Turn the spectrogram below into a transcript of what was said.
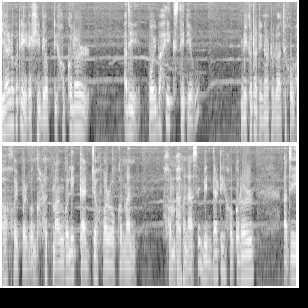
ইয়াৰ লগতে ইৰাশী ব্যক্তিসকলৰ আজি বৈবাহিক স্থিতিও বিগত দিনৰ তুলনাত শুভ হৈ পৰিব। ঘৰত মাংগলিক কাৰ্য হোৱাৰো অকণমান সম্ভাৱনা আছে। বিদ্যাৰ্থীসকলৰ আজি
